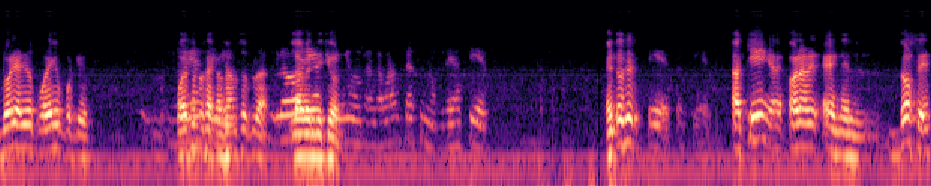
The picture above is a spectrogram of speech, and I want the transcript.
gloria a Dios por ello, porque por eso nos alcanzamos la, la, bendición. Señor, alabado sea su nombre, así es. Entonces, así es, así es. aquí, ahora en el 12,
